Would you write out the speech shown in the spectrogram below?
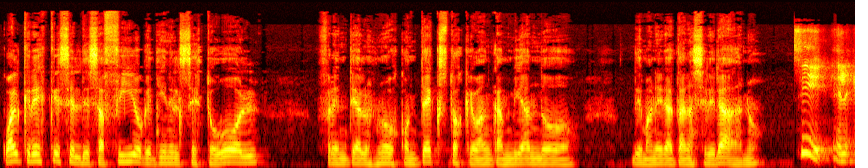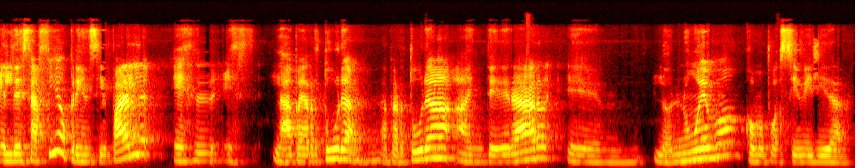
¿Cuál crees que es el desafío que tiene el sexto gol frente a los nuevos contextos que van cambiando de manera tan acelerada, no? Sí, el, el desafío principal es, es la apertura, la apertura a integrar eh, lo nuevo como posibilidad.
